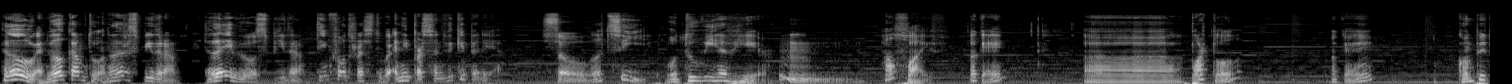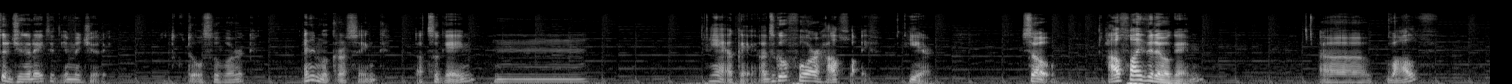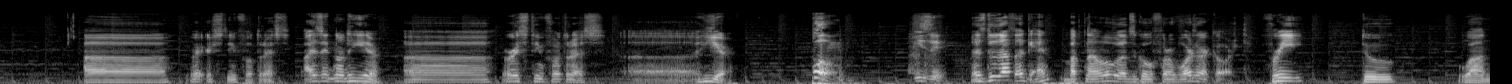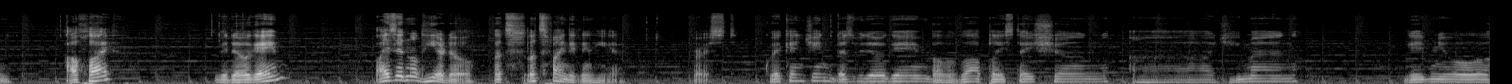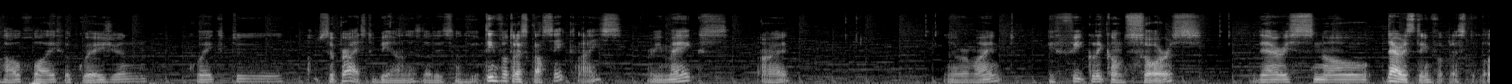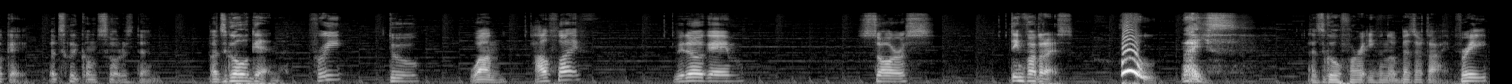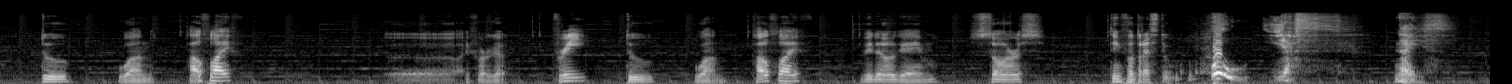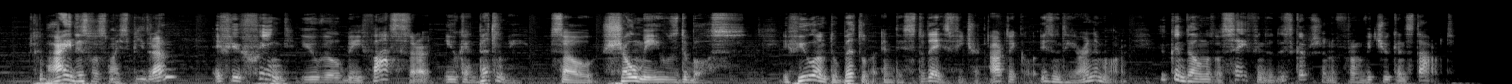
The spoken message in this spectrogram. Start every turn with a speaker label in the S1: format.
S1: Hello and welcome to another speedrun. Today we will speedrun Team Fortress 2 any percent Wikipedia. So let's see, what do we have here? Hmm, Half-Life, okay. Uh, Portal, okay. Computer generated imagery, that could also work. Animal Crossing, that's a game. Hmm, yeah, okay, let's go for Half-Life, here. So, Half-Life video game. Uh, Valve. Uh, where is Team Fortress? Why is it not here? Uh, where is Team Fortress? Uh, here. Boom! Easy. Let's do that again, but now let's go for a world record. Three, two, one. Half-Life? Video game? Why is it not here though? Let's let's find it in here. First. Quake Engine, best video game, blah blah blah, PlayStation, uh, G-Man, Gabe Newell, Half-Life, Equation, Quake 2. I'm surprised to be honest that it's not here. Team Fortress Classic, nice. Remakes, alright. Never mind. If we click on source, there is no... There is Team Fortress 2. Okay, let's click on source then. Let's go again. 3, 2, 1. Half-Life, video game, source, Team Fortress. Woo! Nice! Let's go for even a better time. 3, 2, 1. Half-Life. Uh, I forgot. 3, 2, 1. Half-Life. Video game. Source. Team Fortress 2. Woo! Yes! Nice! Alright, this was my speedrun. If you think you will be faster, you can battle me. So, show me who's the boss. If you want to battle and this today's featured article isn't here anymore, you can download a save in the description from which you can start.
